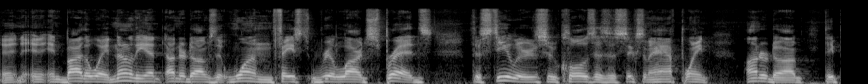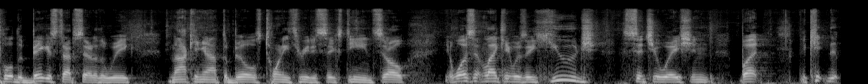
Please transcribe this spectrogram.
And, and, and, by the way, none of the underdogs that won faced real large spreads. The Steelers, who closed as a six and a half point underdog. They pulled the biggest upset of the week, knocking out the Bills 23 to 16. So it wasn't like it was a huge situation, but the, the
